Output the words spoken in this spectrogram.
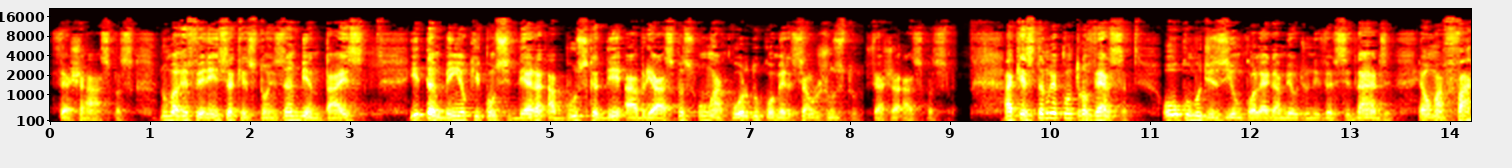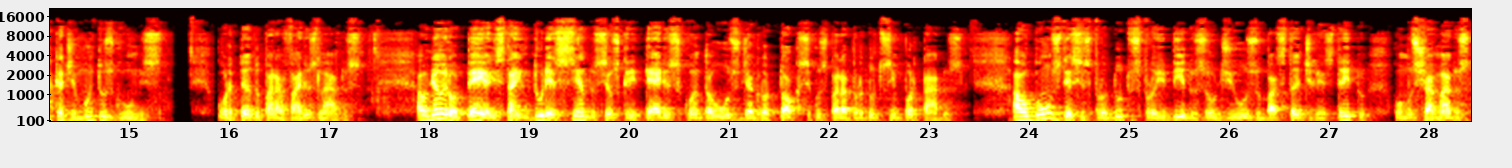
fecha aspas, numa referência a questões ambientais e também é o que considera a busca de, abre aspas, um acordo comercial justo, fecha aspas. A questão é controversa, ou como dizia um colega meu de universidade, é uma faca de muitos gumes, cortando para vários lados. A União Europeia está endurecendo seus critérios quanto ao uso de agrotóxicos para produtos importados. Alguns desses produtos proibidos ou de uso bastante restrito, como os chamados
